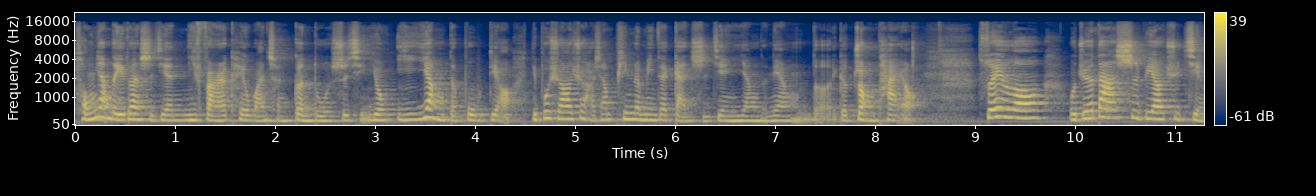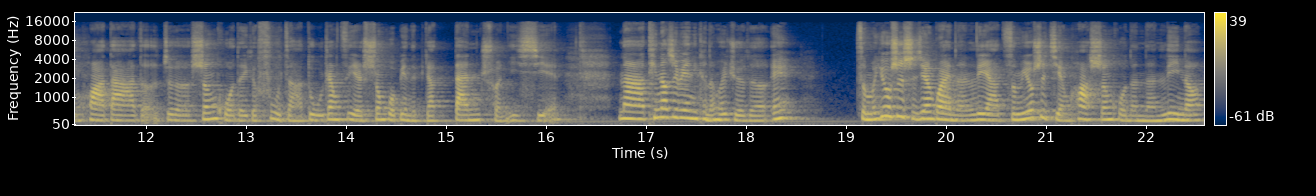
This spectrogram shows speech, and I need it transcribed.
同样的一段时间，你反而可以完成更多事情，用一样的步调，你不需要去好像拼了命在赶时间一样的那样的一个状态哦。所以呢，我觉得大家势必要去简化大家的这个生活的一个复杂度，让自己的生活变得比较单纯一些。那听到这边，你可能会觉得，诶，怎么又是时间管理能力啊？怎么又是简化生活的能力呢？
